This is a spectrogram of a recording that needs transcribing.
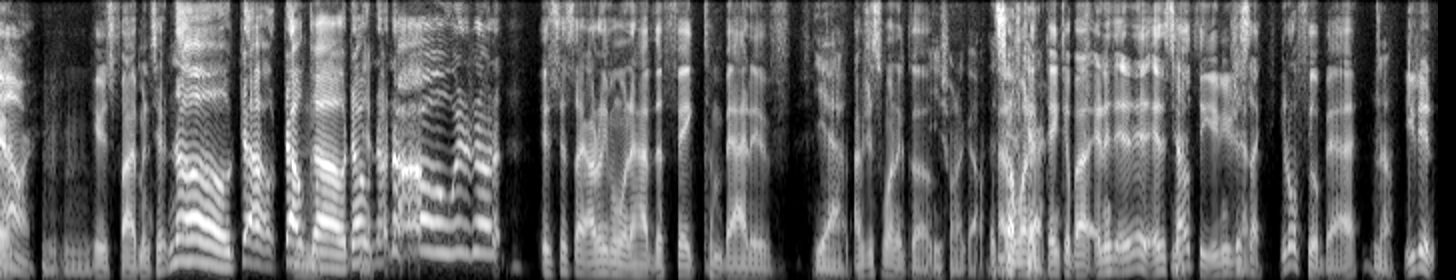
an hour. Mhm. Here's five minutes here. No, don't, don't Mm, go. Don't, yeah. no, no, we're no, no. It's just like I don't even want to have the fake combative. Yeah, I just want to go. you just want to go. It's I don't self want to care. think about, and it, it, it is Yeah. healthy, and you're just Yeah. like you don't feel bad. No, You didn't.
